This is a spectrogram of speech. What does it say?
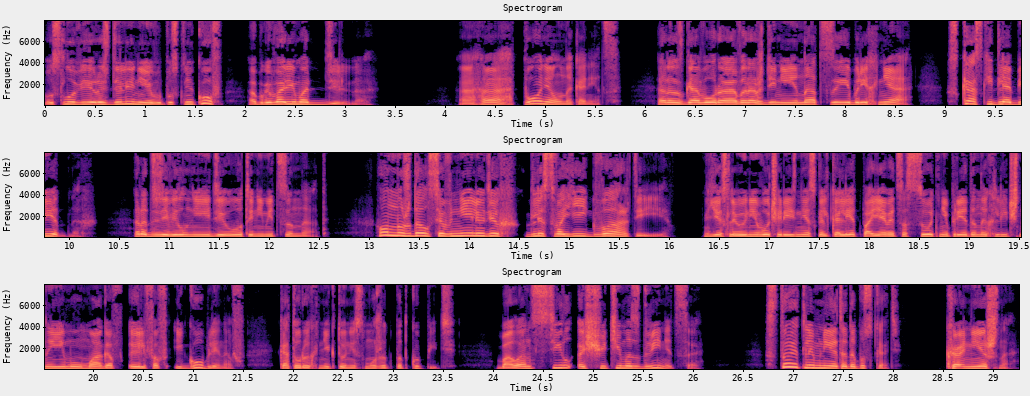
Условия разделения выпускников обговорим отдельно». «Ага, понял, наконец. Разговоры о вырождении нации — брехня. Сказки для бедных. Радзивилл не идиот и не меценат. Он нуждался в нелюдях для своей гвардии. Если у него через несколько лет появятся сотни преданных лично ему магов, эльфов и гоблинов, которых никто не сможет подкупить, баланс сил ощутимо сдвинется. Стоит ли мне это допускать? Конечно.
